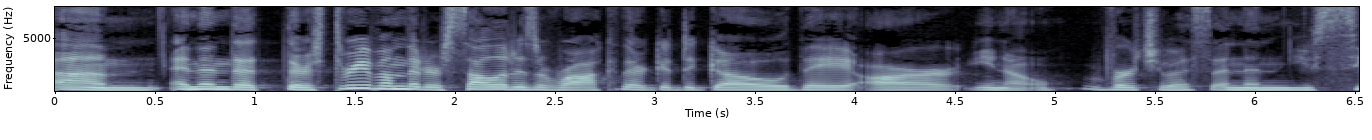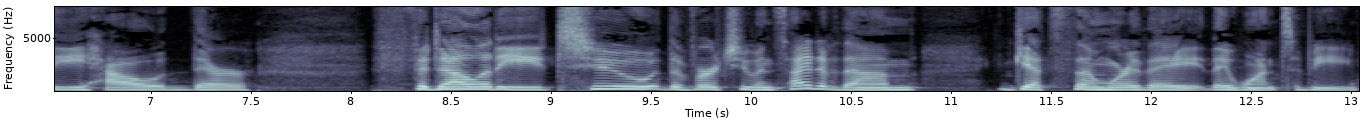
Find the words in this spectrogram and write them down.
Um, and then that there's three of them that are solid as a rock. They're good to go. They are, you know, virtuous. And then you see how their fidelity to the virtue inside of them gets them where they they want to be.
